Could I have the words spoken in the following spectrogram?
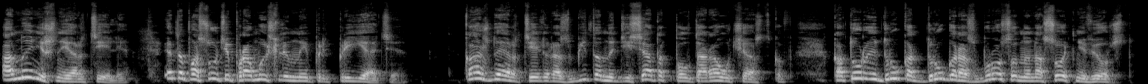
А нынешние артели – это, по сути, промышленные предприятия. Каждая артель разбита на десяток-полтора участков, которые друг от друга разбросаны на сотни верст.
